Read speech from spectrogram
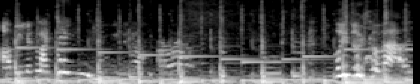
I'll be looking like ding. You look like, "Arr." Why don't come out?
